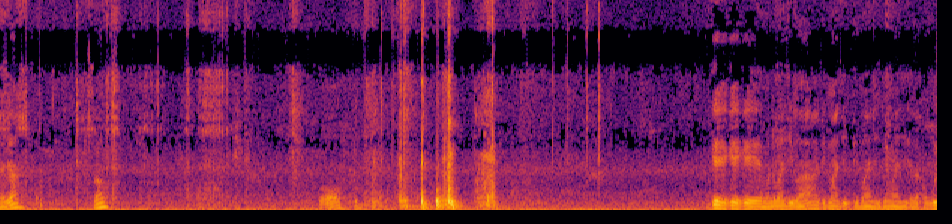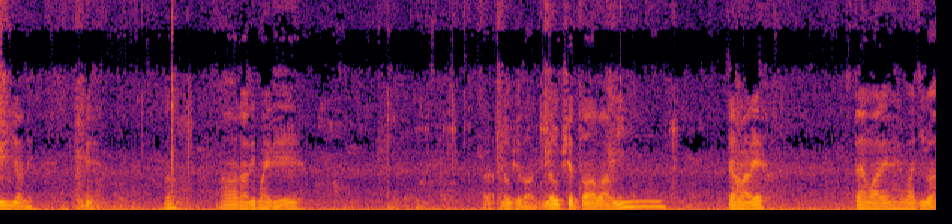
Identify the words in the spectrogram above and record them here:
တယ်ဗျာနော်哦。ကဲကဲကဲမဒီမှာကြည့်ပါဒီမှာကြည့်ဒီမှာကြည့်ဒီမှာကြည့်အဲ့ဒါအဝေးကြီးရနေကဲနော်အာဒါလေးမိုက်တယ် အဲ့အလုပ်ဖြစ်သွားပြီအလုပ်ဖြစ်သွားပါပြီတန်ပါလေတန်ပါလေဒီမှာကြည့်ပါ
